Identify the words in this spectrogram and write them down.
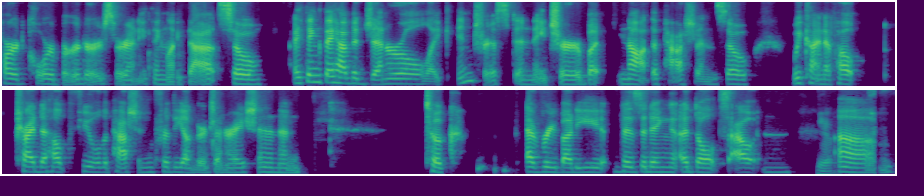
hardcore birders or anything like that. So I think they have a general like interest in nature, but not the passion. So we kind of helped tried to help fuel the passion for the younger generation and took everybody visiting adults out and Yeah. um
